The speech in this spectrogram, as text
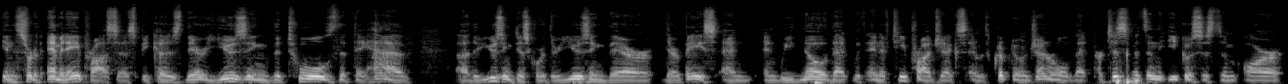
in the sort of M&A process because they're using the tools that they have. Uh, they're using Discord, they're using their their base, and and we know that with NFT projects and with crypto in general, that participants in the ecosystem are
